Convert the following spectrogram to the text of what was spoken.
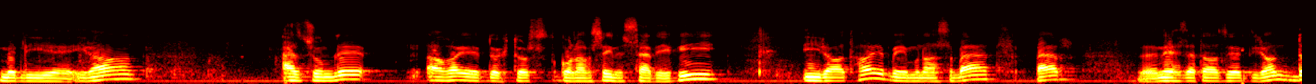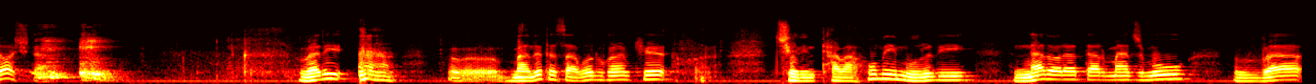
ملی ایران از جمله آقای دکتر غلام صدیقی ایرادهای به مناسبت بر نهزت آزاد ایران داشتن ولی بنده تصور می‌کنم که چنین توهم موردی ندارد در مجموع و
